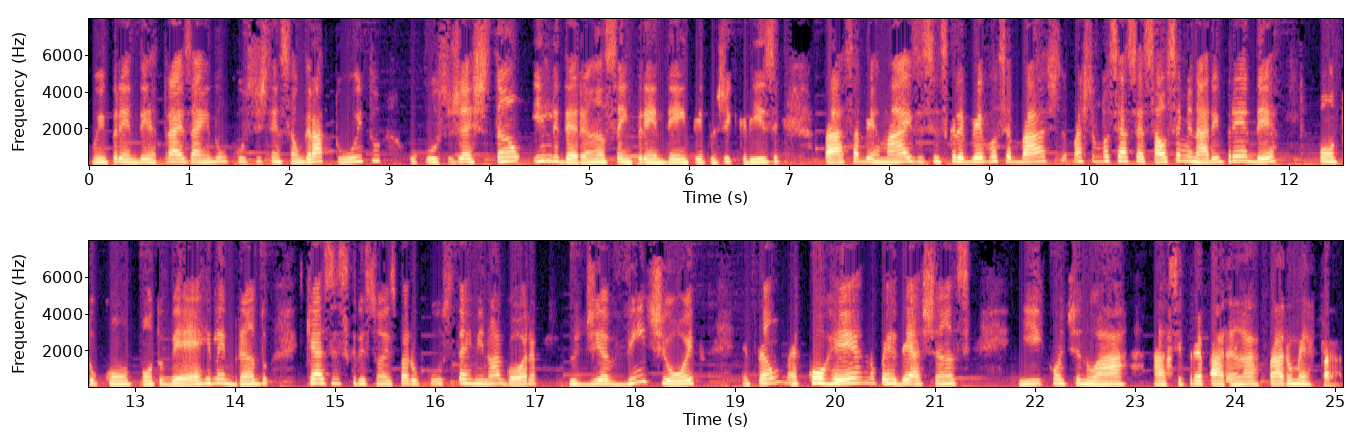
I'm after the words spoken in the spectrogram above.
o Empreender traz ainda um curso de extensão gratuito, o curso Gestão e Liderança, Empreender em Tempos de Crise. Para saber mais e se inscrever, você basta, basta você acessar o Seminário Empreender com.br Lembrando que as inscrições para o curso terminam agora, no dia 28. Então, é correr, não perder a chance e continuar a se preparar para o mercado.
